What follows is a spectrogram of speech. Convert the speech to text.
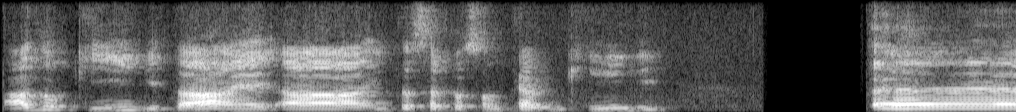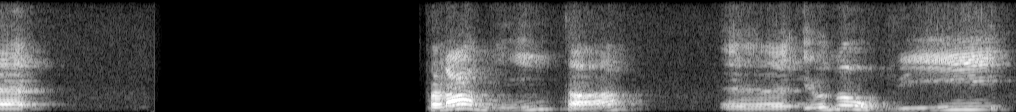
A do King, tá? É, A interceptação do Kevin King. É, pra mim, tá? É, eu não vi.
